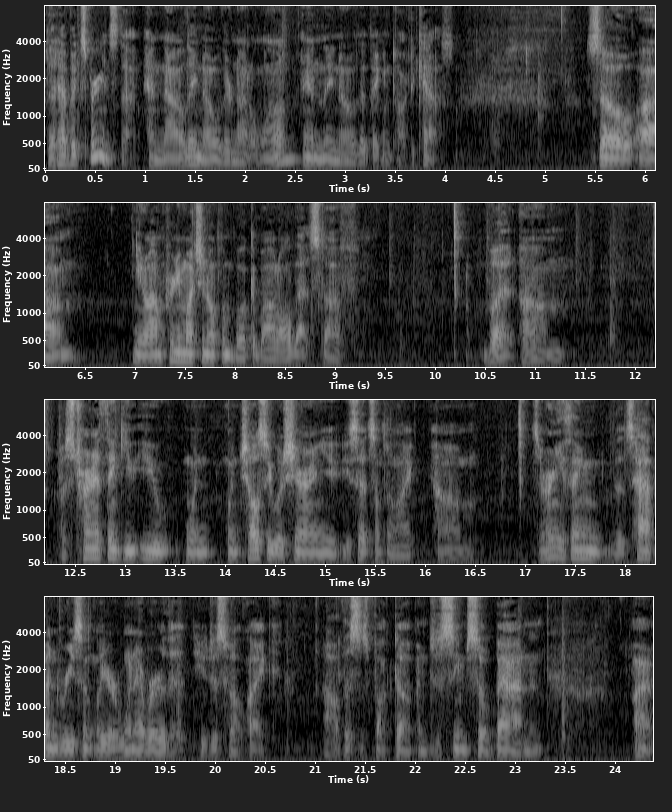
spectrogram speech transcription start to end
that have experienced that, and now they know they're not alone, and they know that they can talk to Cass. So, um, you know, I'm pretty much an open book about all that stuff. But um, I was trying to think. You, you when when Chelsea was sharing, you, you said something like, um, "Is there anything that's happened recently or whenever that you just felt like, oh, this is fucked up and just seems so bad?" And I,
